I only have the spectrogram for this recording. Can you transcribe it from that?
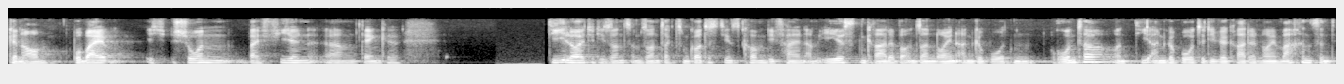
Genau. Wobei ich schon bei vielen ähm, denke, die Leute, die sonst am Sonntag zum Gottesdienst kommen, die fallen am ehesten gerade bei unseren neuen Angeboten runter. Und die Angebote, die wir gerade neu machen, sind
